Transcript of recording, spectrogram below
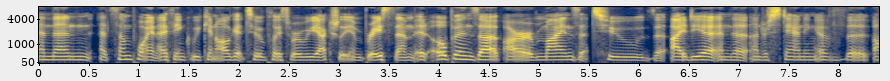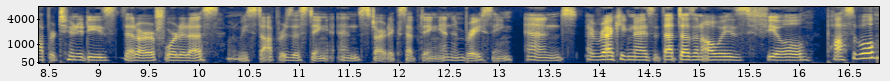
and then at some point, I think we can all get to a place where we actually embrace them. It opens up our minds to the idea and the understanding of the opportunities that are afforded us when we stop resisting and start accepting and embracing. And I recognize that that doesn't always feel possible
